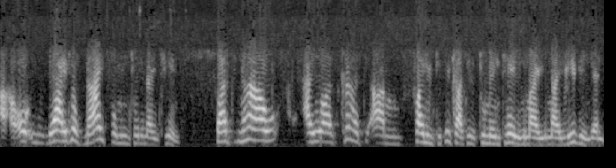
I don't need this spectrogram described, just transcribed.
uh, oh, yeah, it was nice for me in 2019. But now I was kind of um, finding difficulties to maintain my, my living and,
